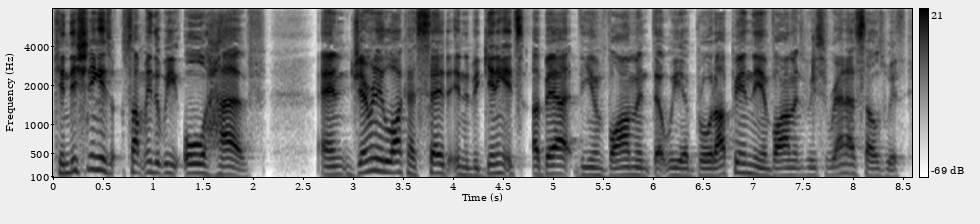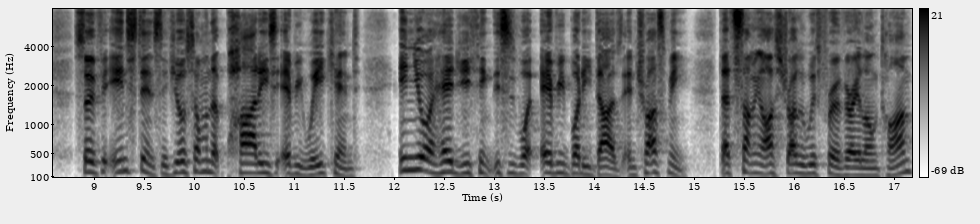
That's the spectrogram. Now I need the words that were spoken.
Conditioning is something that we all have. And generally, like I said in the beginning, it's about the environment that we are brought up in, the environment we surround ourselves with. So for instance, if you're someone that parties every weekend, in your head, you think this is what everybody does. And trust me, that's something I struggled with for a very long time.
